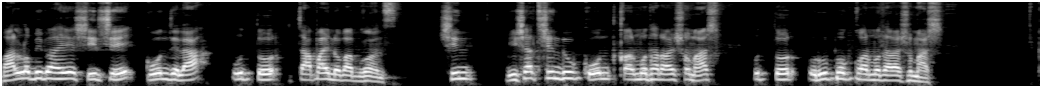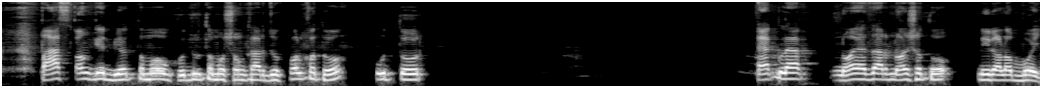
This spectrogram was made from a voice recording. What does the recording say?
বাল্যবিবাহের শীর্ষে কোন জেলা? উত্তর চাপাই নবাবগঞ্জ। বিষাদ সিন্ধু কোন কর্মধারয় সমাস? উত্তর রূপক কর্মধারা সমাস। পাঁচ অঙ্কের বৃহত্তম ও ক্ষুদ্রতম সংখ্যার যোগফল কত? উত্তর, এক লাখ নয় হাজার নয়শত নিরানব্বই।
